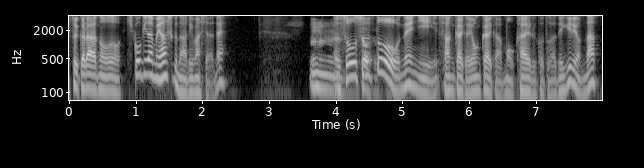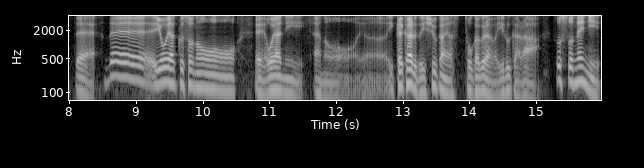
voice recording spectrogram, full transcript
それからあの飛行機代も安くなりましたよね。うん、そうすると年に3回か4回かもう帰ることができるようになってでようやくその、えー、親にあの1回帰ると1週間や10日ぐらいはいるからそうすると年に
